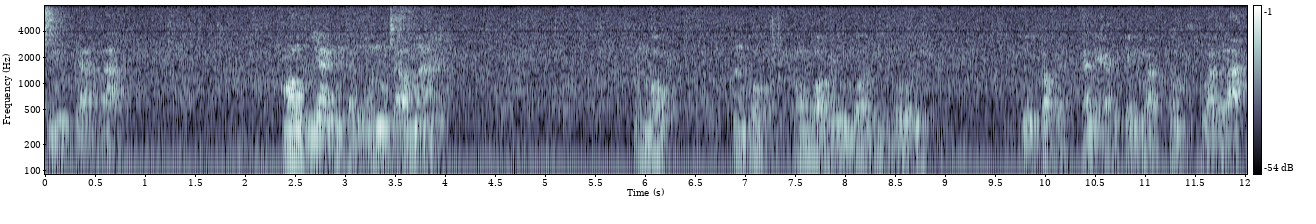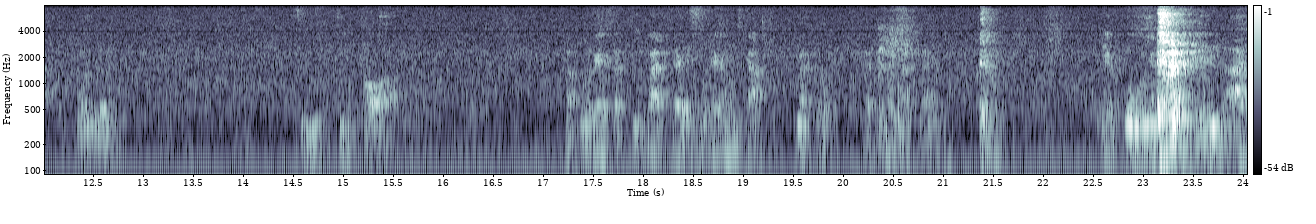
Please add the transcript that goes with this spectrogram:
กินยาบ้า ห้องใหญ่ที่ถนนมันก็เอามามันบอกมันบอกเขาบอกให้บอกที่โบนมันก็แบบกันเดียวเป็นว่าก็ว่ารักเราเลยสิ่งที่พอถ้าผู้ใดปฏิบัติได้ผู้ใดรู้จักมันก็ปฏิบัติได้แต่ปูยังเห็นหลาย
